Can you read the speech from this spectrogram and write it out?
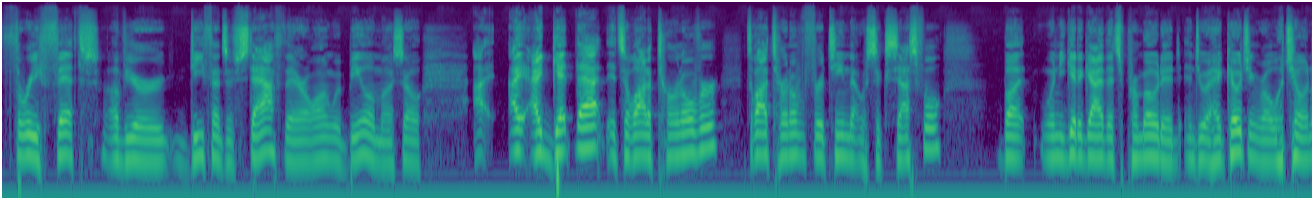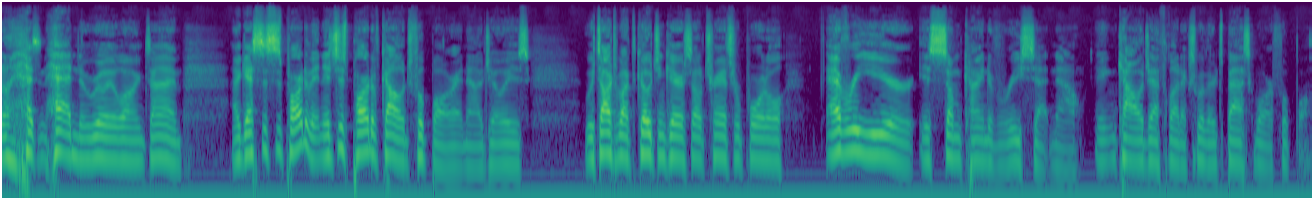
three fifths of your defensive staff there, along with Bielema. So I, I, I get that. It's a lot of turnover. It's a lot of turnover for a team that was successful. But when you get a guy that's promoted into a head coaching role, which Illinois hasn't had in a really long time, I guess this is part of it. And it's just part of college football right now, Joey. Is we talked about the coaching carousel, transfer portal. Every year is some kind of reset now in college athletics, whether it's basketball or football.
